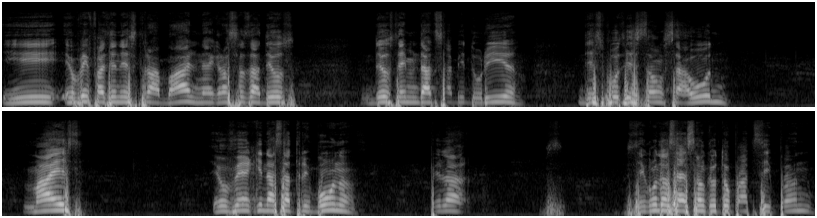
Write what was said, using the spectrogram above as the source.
E eu venho fazendo esse trabalho, né? Graças a Deus, Deus tem me dado sabedoria, disposição, saúde. Mas eu venho aqui nessa tribuna pela segunda sessão que eu estou participando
